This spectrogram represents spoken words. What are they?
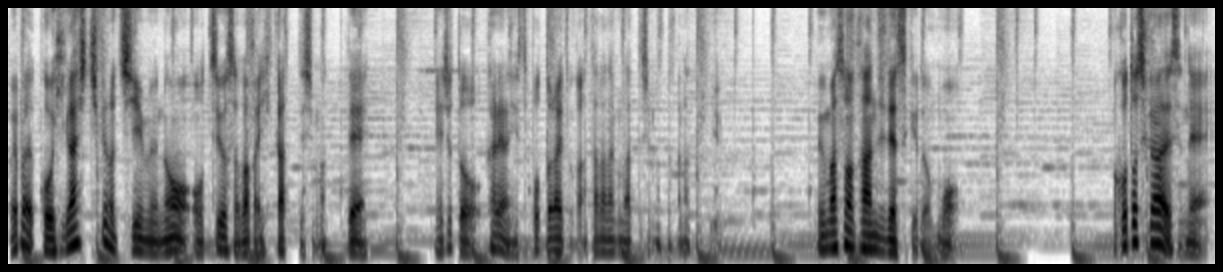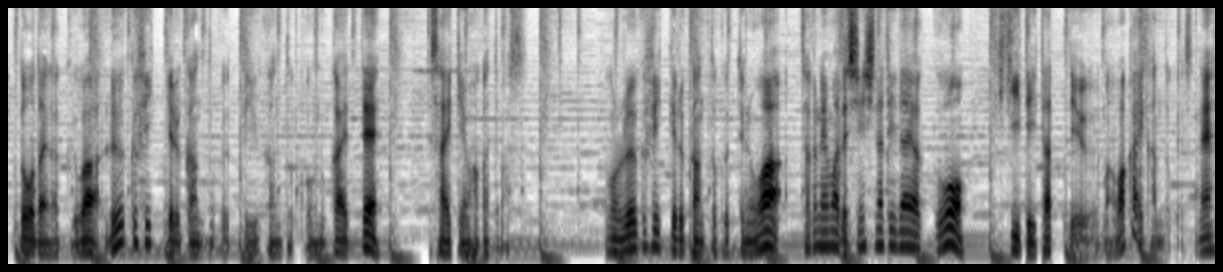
やっぱりこう東地区のチームの強さばかり光ってしまって、ちょっと彼らにスポットライトが当たらなくなってしまったかなっていう、まあそんな感じですけども、今年からですね、同大学はルーク・フィッケル監督っていう監督を迎えて再建を図ってます。このルーク・フィッケル監督っていうのは、昨年までシンシナティ大学を率いていたっていう、まあ、若い監督ですね。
